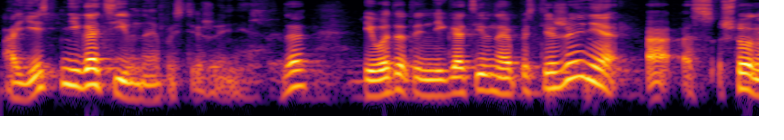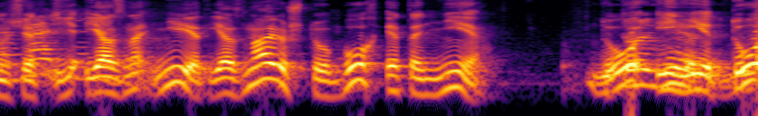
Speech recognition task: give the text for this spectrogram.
А есть негативное постижение. Да? И вот это негативное постижение, а что означает? Я, я зна- Нет, я знаю, что Бог это не то и не то,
